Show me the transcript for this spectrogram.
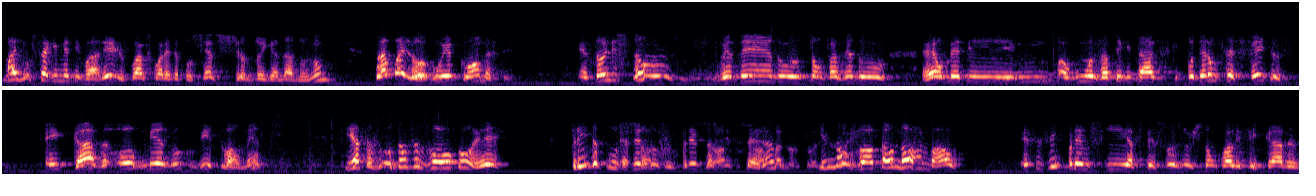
Mas no segmento de varejo, quase 40%, se eu não estou enganado no número, trabalhou com o e-commerce. Então eles estão vendendo, estão fazendo realmente algumas atividades que poderão ser feitas em casa ou mesmo virtualmente. E essas mudanças vão ocorrer. 30% é só, dos empregos estão se esperando e não volta ao normal. Esses empregos que as pessoas não estão qualificadas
